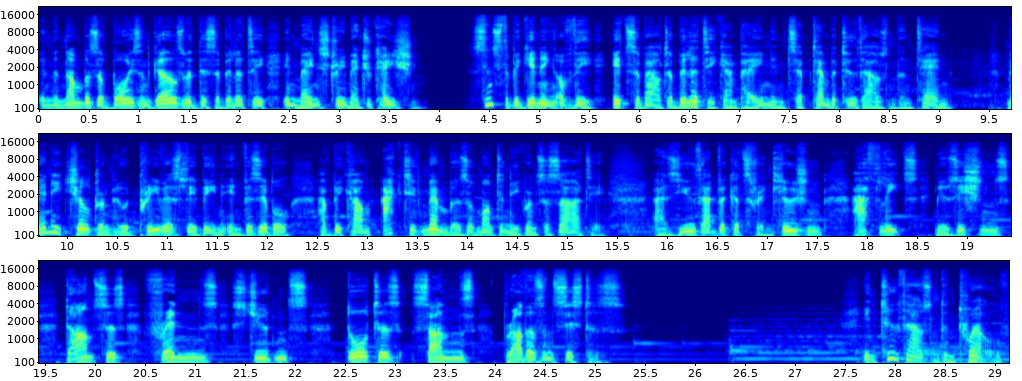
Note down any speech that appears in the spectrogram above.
in the numbers of boys and girls with disability in mainstream education. Since the beginning of the It's About Ability campaign in September 2010, Many children who had previously been invisible have become active members of Montenegrin society as youth advocates for inclusion, athletes, musicians, dancers, friends, students, daughters, sons, brothers, and sisters. In 2012,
